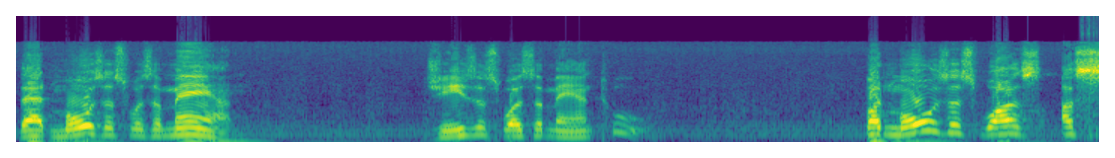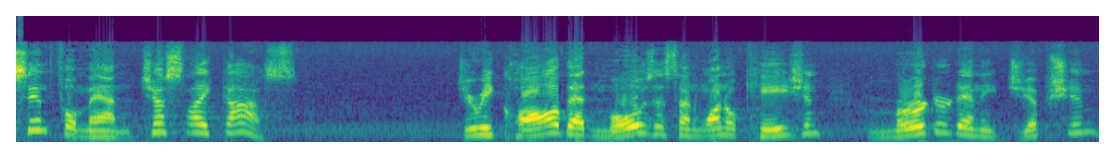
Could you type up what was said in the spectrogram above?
that Moses was a man. Jesus was a man too. But Moses was a sinful man, just like us. Do you recall that Moses, on one occasion, murdered an Egyptian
